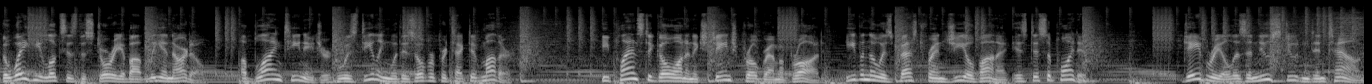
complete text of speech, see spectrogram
The Way He Looks is the story about Leonardo, a blind teenager who is dealing with his overprotective mother. He plans to go on an exchange program abroad, even though his best friend Giovana is disappointed. Gabriel is a new student in town,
